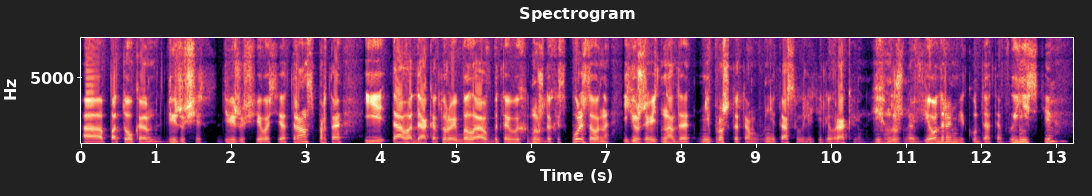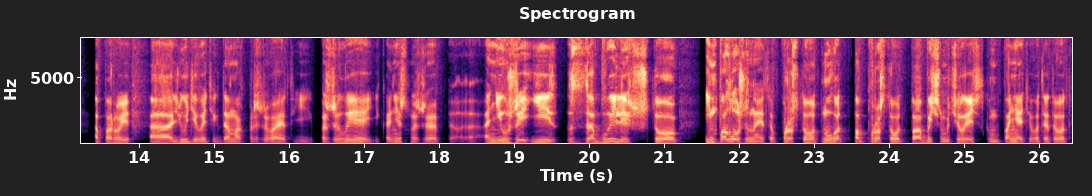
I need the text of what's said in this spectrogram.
а, потока движущегося, движущегося транспорта. И та вода, которая была в бытовых нуждах использована, ее же ведь надо не просто там в унитаз вылить или в раковину, ее нужно ведрами куда-то вынести. Угу. А порой э, люди в этих домах проживают и пожилые, и, конечно же, э, они уже и забыли, что им положено это. Просто вот, ну вот, по, просто вот по обычному человеческому понятию вот это вот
